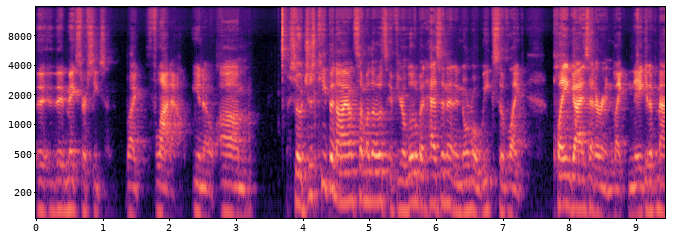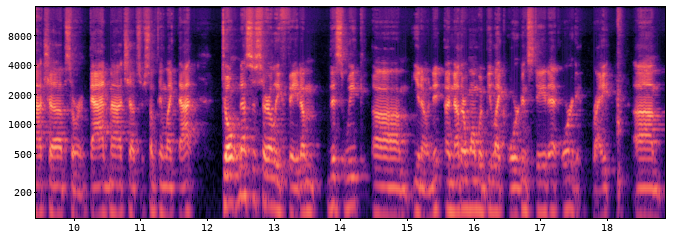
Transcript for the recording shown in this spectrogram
it, it, makes their season like flat out, you know. Um, so just keep an eye on some of those. If you're a little bit hesitant in normal weeks of like playing guys that are in like negative matchups or bad matchups or something like that, don't necessarily fade them this week. Um, you know, another one would be like Oregon State at Oregon, right? Um,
